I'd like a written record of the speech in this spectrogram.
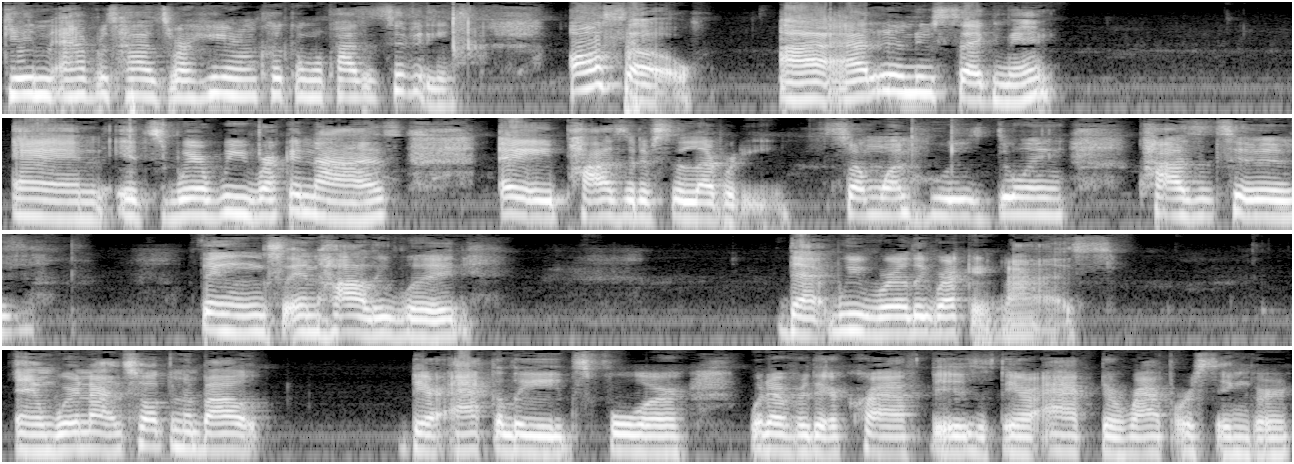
getting advertised right here on Cooking with Positivity. Also, I added a new segment and it's where we recognize a positive celebrity, someone who is doing positive things in Hollywood that we rarely recognize. And we're not talking about their accolades for whatever their craft is, if they're actor, rapper, singer.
